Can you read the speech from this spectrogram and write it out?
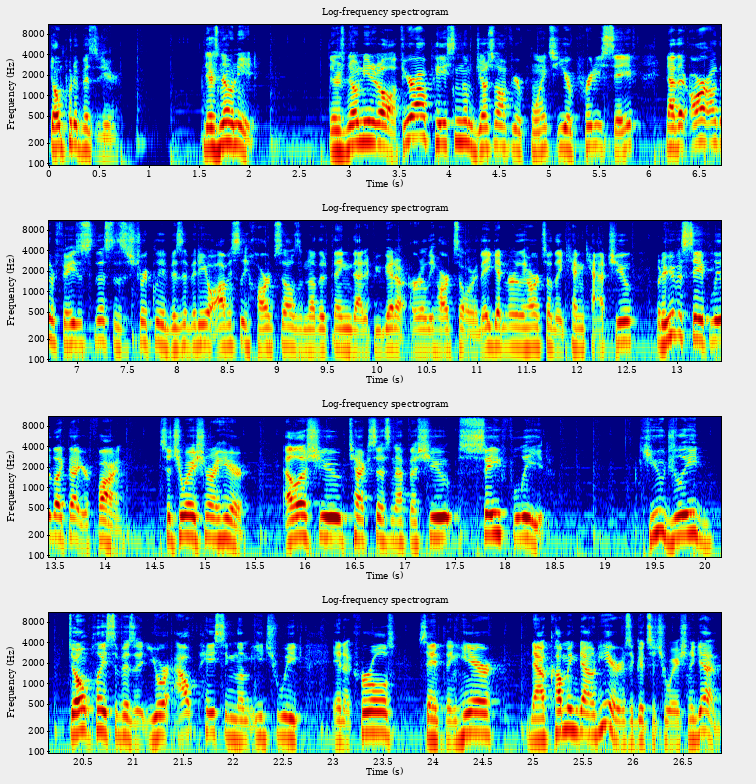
Don't put a visit here. There's no need. There's no need at all. If you're outpacing them just off your points, you're pretty safe. Now, there are other phases to this. This is strictly a visit video. Obviously, hard sell is another thing that if you get an early hard sell or they get an early hard sell, they can catch you. But if you have a safe lead like that, you're fine. Situation right here. LSU, Texas, and FSU, safe lead. Huge lead. Don't place a visit. You're outpacing them each week in accruals. Same thing here. Now, coming down here is a good situation again.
